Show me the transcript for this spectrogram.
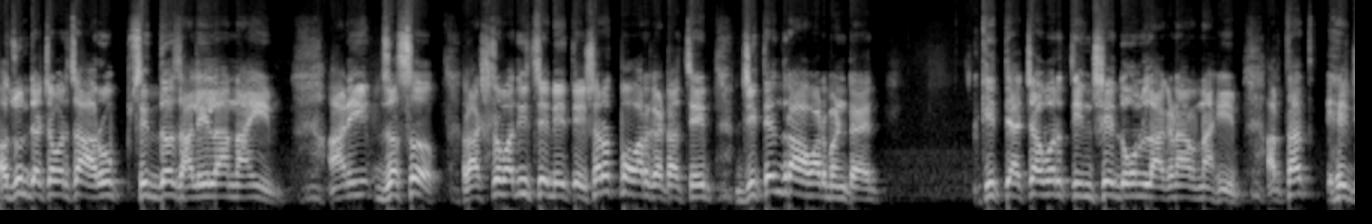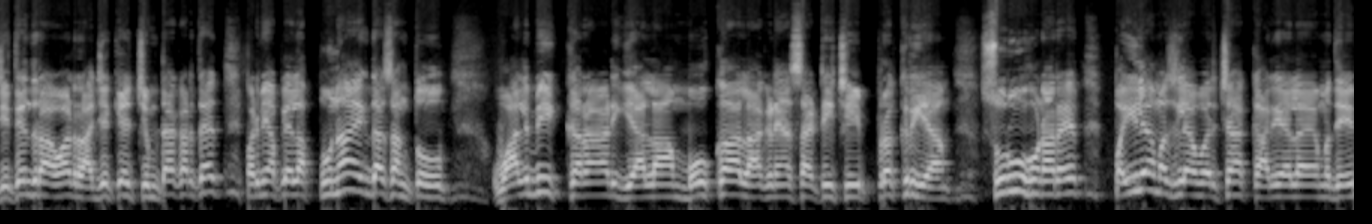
अजून त्याच्यावरचा आरोप सिद्ध झालेला नाही. आणि जसं राष्ट्रवादीचे नेते शरद पवार गटाचे जितेंद्र आव्हाड म्हणतायत की त्याच्यावर तीनशे दोन लागणार नाही. अर्थात हे जितेंद्र आव्हाड राजकीय चिमटा करतायत पण मी आपल्याला पुन्हा एकदा सांगतो वाल्मिक कराड याला मोका लागण्यासाठीची प्रक्रिया सुरू होणार आहे. पहिल्या मजल्यावरच्या कार्यालयामध्ये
